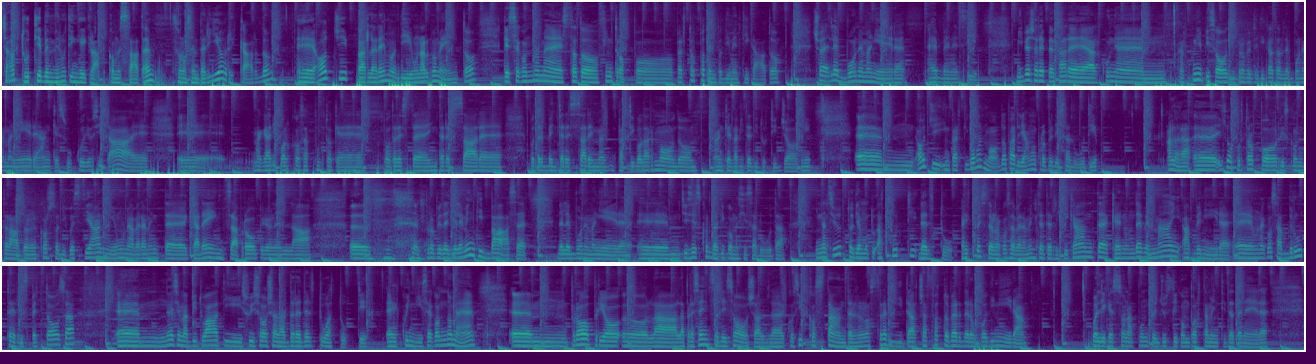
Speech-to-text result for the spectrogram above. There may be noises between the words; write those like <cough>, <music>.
Ciao a tutti e benvenuti in Gay Club, come state? Sono sempre io, Riccardo, e oggi parleremo di un argomento che secondo me è stato fin troppo, per troppo tempo dimenticato, cioè le buone maniere. Ebbene sì, mi piacerebbe fare alcune, mm, alcuni episodi proprio dedicati alle buone maniere, anche su curiosità e, e magari qualcosa appunto che potreste interessare, potrebbe interessare in particolar modo anche la vita di tutti i giorni. Ehm, oggi in particolar modo parliamo proprio dei saluti. Allora, eh, io purtroppo ho riscontrato nel corso di questi anni una veramente carenza proprio nella eh, <laughs> proprio degli elementi base delle buone maniere. Eh, ci si è scordati come si saluta. Innanzitutto diamo tu- a tutti del tu e questa è una cosa veramente terrificante che non deve mai avvenire. È una cosa brutta e rispettosa. Eh, noi siamo abituati sui social a dare del tu a tutti e quindi secondo me ehm, proprio eh, la, la, presenza dei social così costante nella nostra vita ci ha fatto perdere un po' di mira quelli che sono appunto i giusti comportamenti da tenere.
